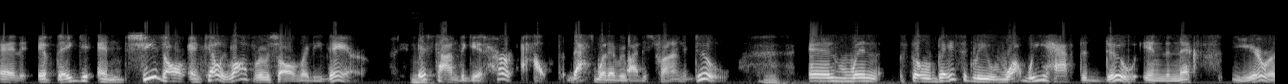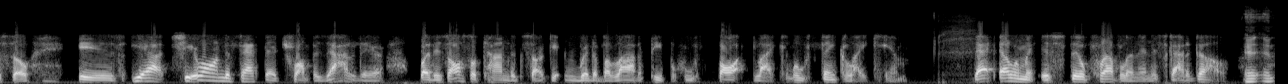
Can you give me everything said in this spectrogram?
and if they get and she's all and Kelly Loeffler is already there. Mm. It's time to get her out. That's what everybody's trying to do. Mm. And when so basically what we have to do in the next year or so is yeah, cheer on the fact that Trump is out of there, but it's also time to start getting rid of a lot of people who thought like him, who think like him that element is still prevalent and it's got to go. And, and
